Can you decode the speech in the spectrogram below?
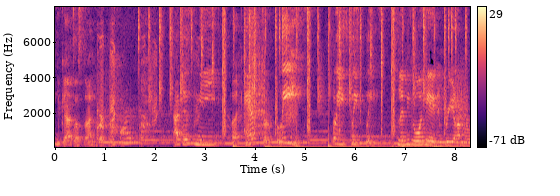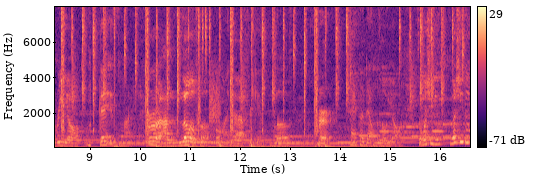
You guys are starting to break my heart. I just need an answer, please. Please, please, please. Let me go ahead and Brianna Marie, y'all. That is my girl. I love her. Oh my God, I freaking love her. Tag her down below, y'all. So what she do? What she do?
